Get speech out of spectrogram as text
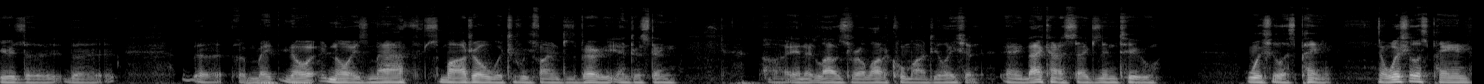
used the the the, the make no, noise math module, which we find is very interesting, uh, and it allows for a lot of cool modulation, and that kind of segs into Wish List Pain. Now, Wish List Pain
